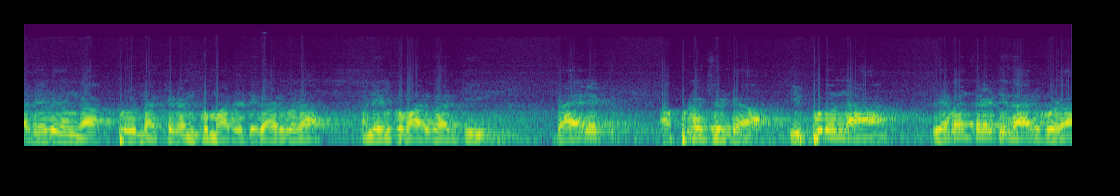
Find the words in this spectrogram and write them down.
అదేవిధంగా ఇప్పుడున్న కిరణ్ కుమార్ రెడ్డి గారు కూడా అనిల్ కుమార్ గారికి డైరెక్ట్ అప్రోచ్ ఉండే ఇప్పుడున్న రేవంత్ రెడ్డి గారు కూడా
